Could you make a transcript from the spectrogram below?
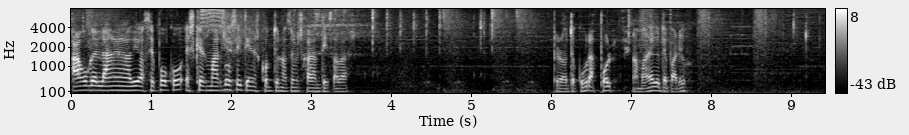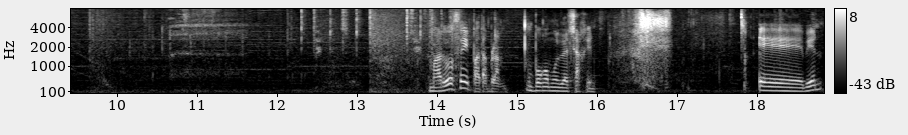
algo que le han añadido hace poco, es que es más 12 y tienes continuaciones garantizadas. Pero no te cubras, Paul. La madre que te parió. Más 12 y pataplan. Un poco muy versátil. Eh, bien.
